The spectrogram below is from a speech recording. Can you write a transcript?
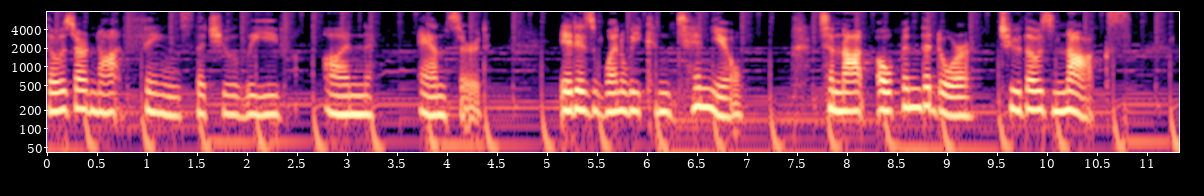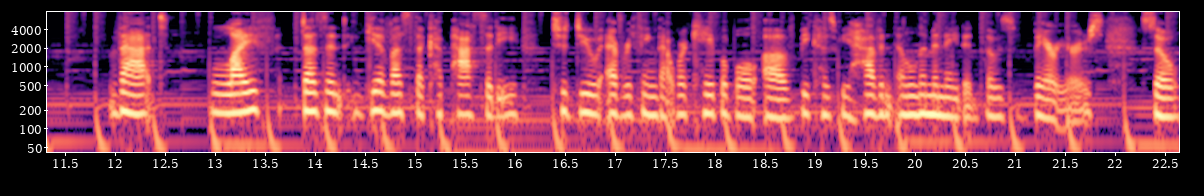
those are not things that you leave unanswered. It is when we continue to not open the door to those knocks that life doesn't give us the capacity to do everything that we're capable of because we haven't eliminated those barriers. So,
